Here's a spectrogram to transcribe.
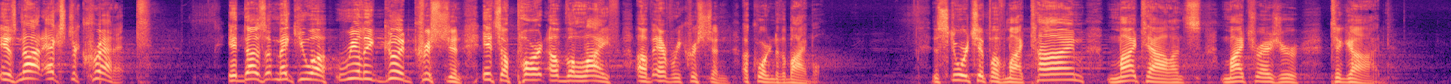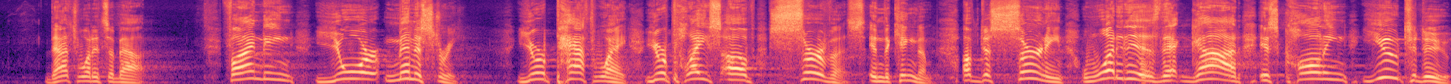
is not extra credit. It doesn't make you a really good Christian. It's a part of the life of every Christian, according to the Bible. The stewardship of my time, my talents, my treasure to God. That's what it's about. Finding your ministry your pathway, your place of service in the kingdom, of discerning what it is that God is calling you to do.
